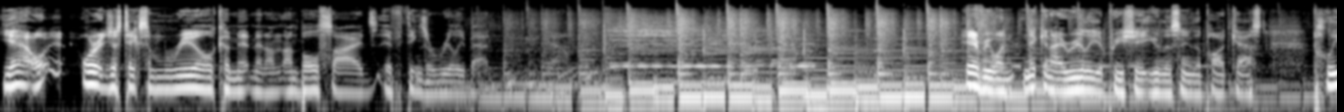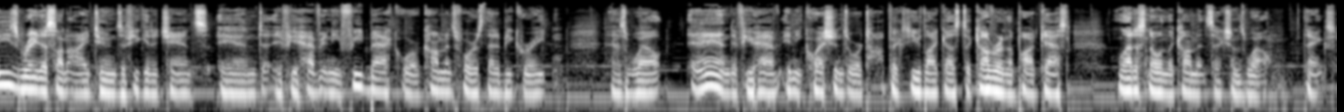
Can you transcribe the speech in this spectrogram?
Yeah, or, or it just takes some real commitment on, on both sides if things are really bad. Yeah. Hey everyone, Nick and I really appreciate you listening to the podcast. Please rate us on iTunes if you get a chance. And if you have any feedback or comments for us, that'd be great as well. And if you have any questions or topics you'd like us to cover in the podcast, let us know in the comment section as well. Thanks.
